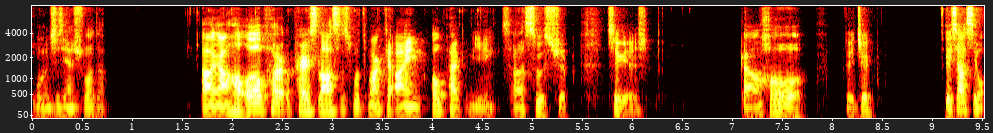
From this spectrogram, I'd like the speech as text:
我们之前说的啊，然后 oil price losses with market eye OPEC meetings 啊，Sue Ship 这个也是，然后对这这个消息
